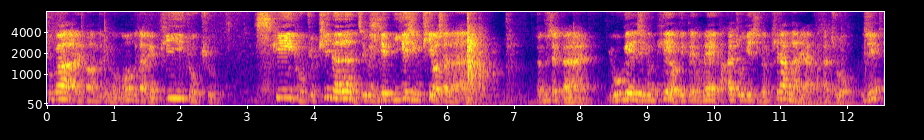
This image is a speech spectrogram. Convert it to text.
Q가 아래 포함되는 거고 그 다음에 P 교 Q. P 교 Q. P는 지금 이게 이게 지금 P 여잖아. 연두 색깔. 요게 지금 P의 여기 때문에 바깥쪽이 지금 P란 말이야 바깥쪽. 그지?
